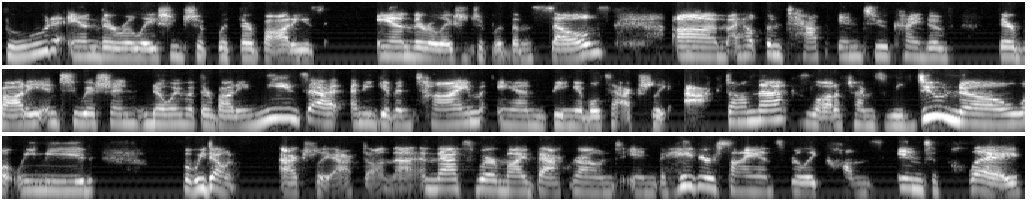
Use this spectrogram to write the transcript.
food and their relationship with their bodies and their relationship with themselves. Um, I help them tap into kind of their body intuition, knowing what their body needs at any given time and being able to actually act on that. Because a lot of times we do know what we need, but we don't actually act on that. And that's where my background in behavior science really comes into play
